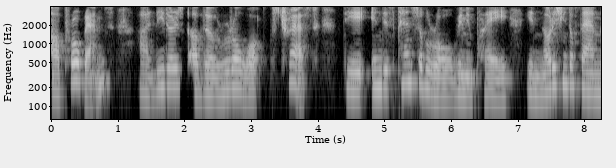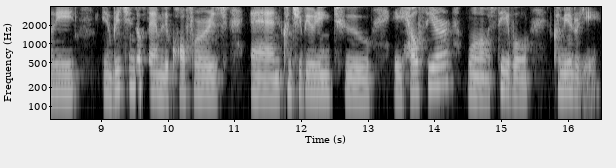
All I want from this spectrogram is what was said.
uh, programs, leaders of the rural work stressed the indispensable role women play in nourishing the family, enriching the family coffers, and contributing to a healthier, more stable community.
